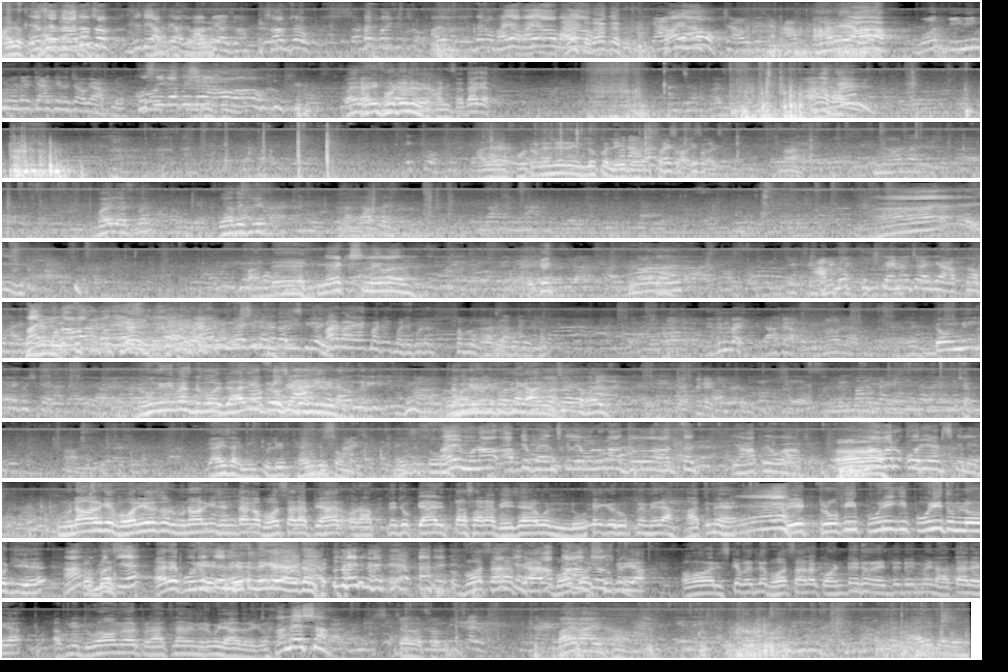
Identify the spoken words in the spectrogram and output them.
आ जाओ ऐसे आ जाओ सब। दीदी आप भी आ जाओ आप भी आ जाओ सब सब। सड़क भाई इधर आओ। भाई आओ भाई आओ भाई आओ। भाई आओ। चाहोगे आप? अरे आ बहुत विनिंग हो। गया क्या कहना चाहोगे आप लोग? खुशी का दिन है। आओ आओ। खाली फ़ोटो ले लो खाली। सदागत आना भाई। आ जाओ फ़ोटो ले ले इन लोग को लेट हो रहा है हाँ। भाई लेफ़्ट में? यहाँ देखिए। पांडे। नेक्स्ट लेवल ओके आप लोग कुछ कहना चाहेंगे आपका भाई? भाई भाई भाई एक मिनट एक मिनट एक मिनट सब लोग नितिन भाई। डोंगरी के लिए कुछ कहना चाहोगे डोंगरी बस वो जा रही है ट्रॉफी रही डोंगरी। डोंगरी। डोंगरी की पब्लिक आ गई है। भाई guys I need to leave thank you so much thank you so भाई मुना आपके फैंस के लिए बोलो ना जो आज तक यहाँ पे हो आप। मुनावर ओरियर्स के लिए। मुनावर के वॉरियर्स और मुनावर की जनता का बहुत सारा प्यार और आपने जो प्यार इतना सारा भेजा है वो लोहे के रूप में मेरे हाथ में है। तो ये ट्रॉफी पूरी की पूरी तुम लोगों की है। हाँ, तो लोग की है? अरे पूरी लेके जा इधर। नहीं नहीं तो बहुत सारा प्यार बहुत बहुत शुक्रिया। और इसके बदले बहुत सारा कंटेंट और एंटरटेनमेंट आता रहेगा। अपनी दुआओं में और प्रार्थना में मेरे को याद रखना। हमेशा। चलो चलो। Bye bye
